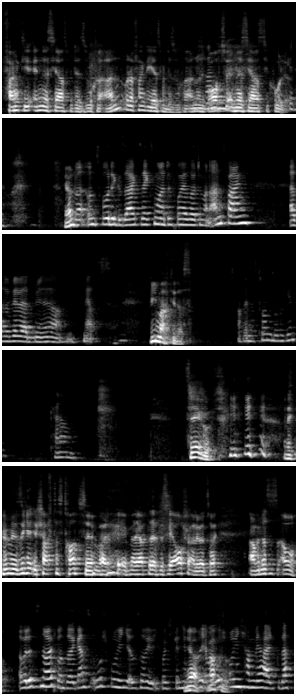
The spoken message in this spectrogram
Fangt ihr Ende des Jahres mit der Suche an oder fangt ihr jetzt mit der Suche an Wir und braucht zu Ende des Jahres die Kohle? genau. Ja? Man, uns wurde gesagt, sechs Monate vorher sollte man anfangen. Also wir werden ja, im März Wie macht ihr das? auf Investorensuche gehen. Keine Ahnung. Sehr gut. Und ich bin mir sicher, ihr schafft das trotzdem, weil ihr habt das bisher auch schon alle überzeugt. Aber das ist auch. Aber das ist neu für uns, weil ganz ursprünglich, also sorry, ich wollte dich gar nicht Ja, unterbrechen, mach aber ursprünglich haben wir halt gesagt,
